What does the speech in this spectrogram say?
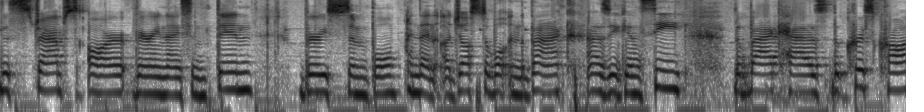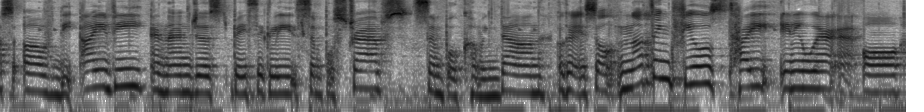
The straps are very nice and thin very simple and then adjustable in the back as you can see the back has the crisscross of the ivy and then just basically simple straps simple coming down okay so nothing feels tight anywhere at all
